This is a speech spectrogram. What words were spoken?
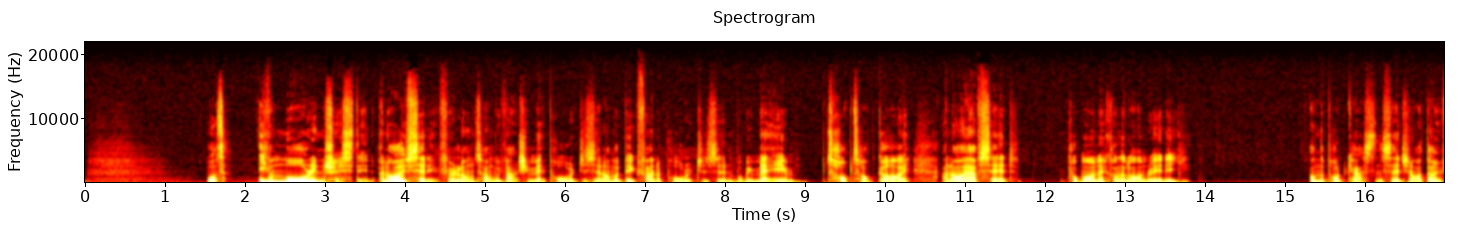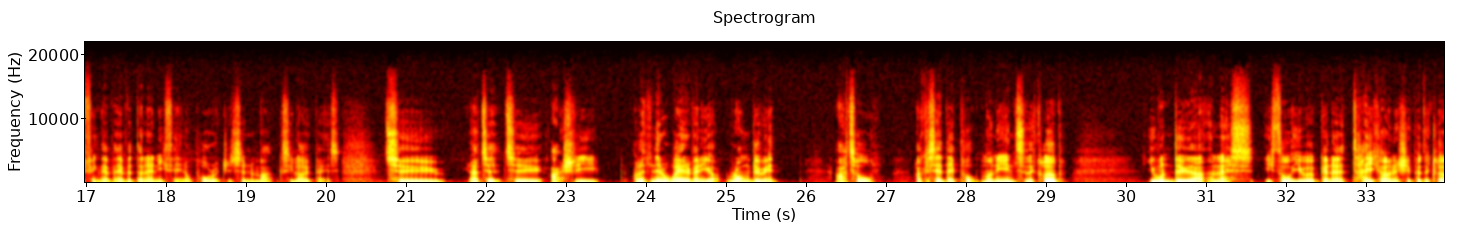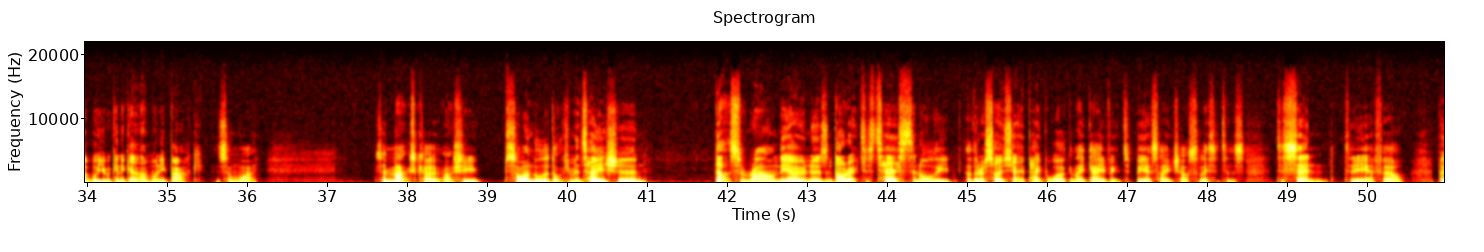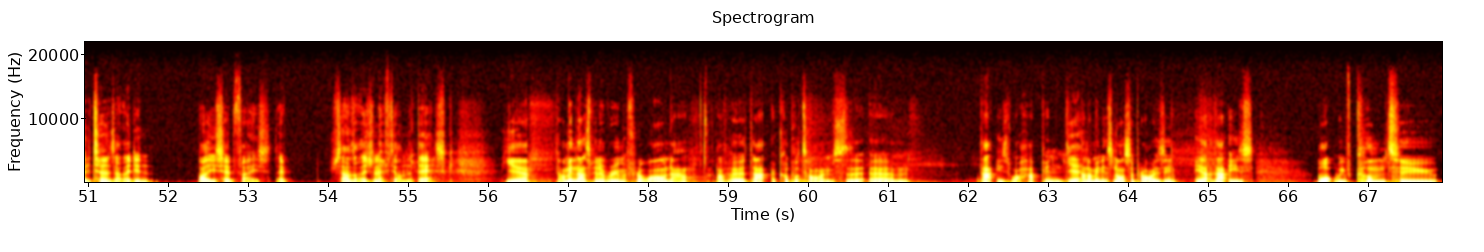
What's even more interesting and i've said it for a long time we've actually met paul richardson i'm a big fan of paul richardson when we met him top top guy and i have said put my neck on the line really on the podcast and said you know i don't think they've ever done anything or paul richardson and maxi lopez to you know to to actually I don't think they're aware of any wrongdoing at all. Like I said, they put money into the club. You wouldn't do that unless you thought you were going to take ownership of the club or you were going to get that money back in some way. So Maxco actually signed all the documentation that's around the owners and directors' tests and all the other associated paperwork, and they gave it to BSHL solicitors to send to the EFL. But it turns out they didn't. Like you said, Faze, they sounds like they just left it on the desk. Yeah, I mean that's been a rumor for a while now. I've heard that a couple of times that um, that is what happened. Yeah. and I mean it's not surprising. Yeah, that is what we've come to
